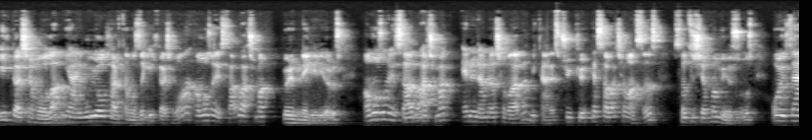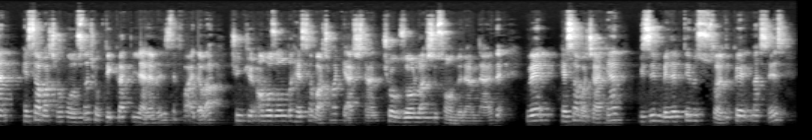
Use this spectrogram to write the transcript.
ilk aşama olan yani bu yol haritamızda ilk aşama olan Amazon hesabı açma bölümüne geliyoruz. Amazon hesabı açmak en önemli aşamalardan bir tanesi. Çünkü hesap açamazsanız satış yapamıyorsunuz. O yüzden hesap açma konusunda çok dikkatli ilerlemenizde fayda var. Çünkü Amazon'da hesap açmak gerçekten çok zorlaştı son dönemlerde. Ve hesap açarken bizim belirttiğimiz hususlara dikkat etmezseniz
